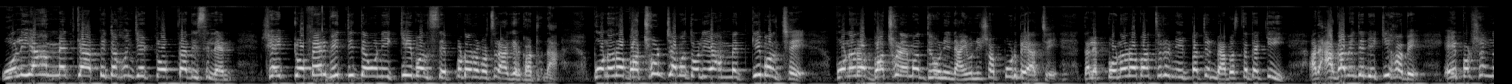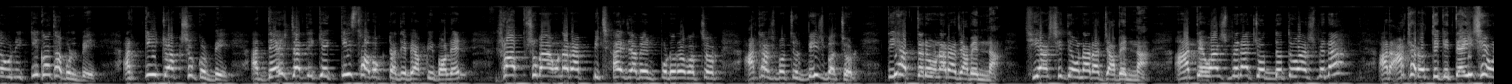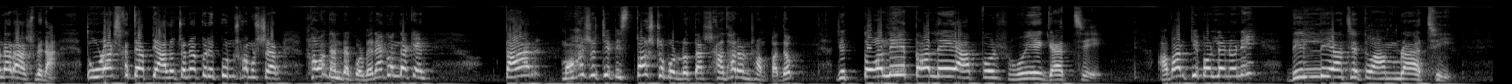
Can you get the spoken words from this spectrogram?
অলি আহমেদকে আপনি তখন যে টোপটা দিছিলেন, সেই টোপের ভিত্তিতে উনি কি বলছে? পনেরো বছর আগের ঘটনা। পনেরো বছর যাবৎ অলি আহমেদ কি বলছে? পনেরো বছরের মধ্যে উনি নাই, উনি সব পূর্বে আছে। তাহলে পনেরো বছরের নির্বাচন ব্যবস্থাটা কি? আর আগামী দিনে কি হবে? এই প্রসঙ্গে উনি কি কথা বলবে? আর কি টকশো করবে? আর দেশ জাতিকে কি সবকটা দেবে আপনি বলেন? সব সময় ওনারা পিছায় যাবেন পনেরো বছর, আঠাশ বছর, বিশ বছর। তিয়াত্তরে ওনারা যাবেন না, ছিয়াশিতে ওনারা যাবেন না। আটেও আসবে না, চোদ্দতেও আসবে না, আর আঠারো থেকে তেইশে ওনারা আসবে না। তো ওনার সাথে আপনি আলোচনা করে কোন সমস্যার সমাধানটা করবেন? এখন দেখেন, তার মহাসচিব স্পষ্ট বলল, তার সাধারণ সম্পাদক যে তলে তলে আপোষ হয়ে গেছে। আবার কি বললেন উনি? দিল্লি আছে তো আমরা আছি।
